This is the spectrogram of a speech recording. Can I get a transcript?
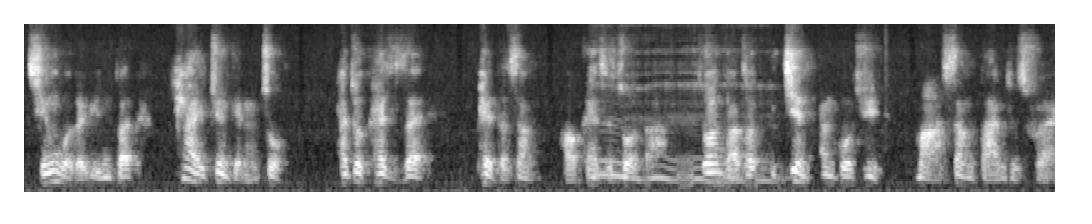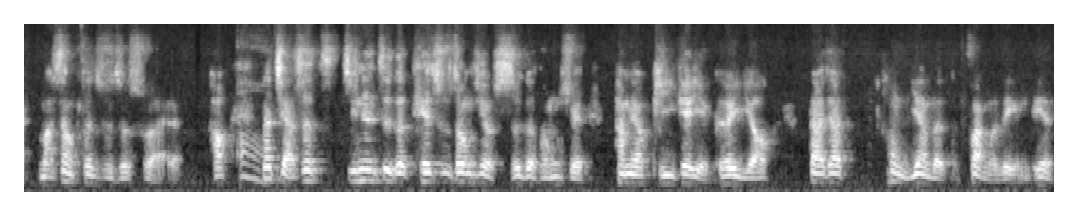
请我的云端派卷给他做，他就开始在 Pad 上好开始作答，做完答之后一键按过去，马上答案就出来，马上分数就出来了。好，那假设今天这个 K 书中心有十个同学，他们要 PK 也可以哦，大家。看一样的范围的影片，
